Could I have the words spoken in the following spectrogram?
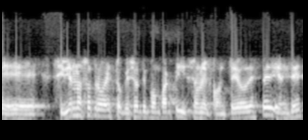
eh, si bien nosotros esto que yo te compartí son el conteo de expedientes,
